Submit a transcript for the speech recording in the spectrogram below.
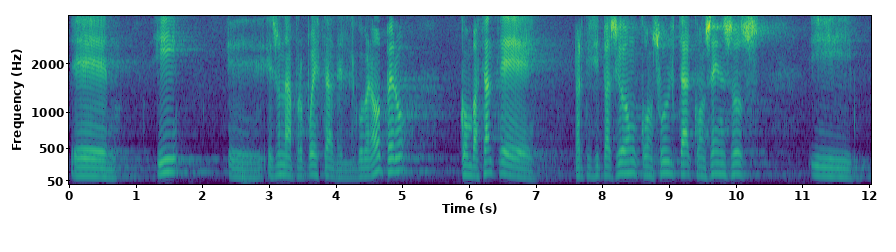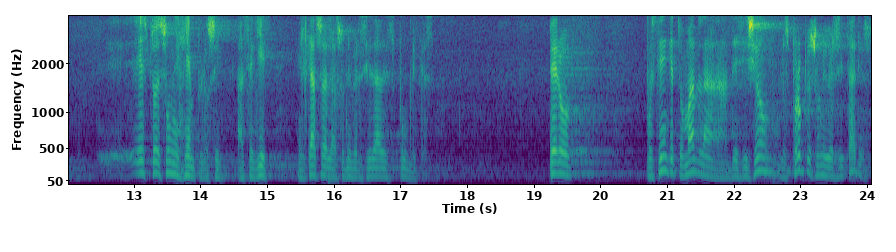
eh, y eh, es una propuesta del gobernador, pero con bastante participación, consulta, consensos y esto es un ejemplo, sí, a seguir, en el caso de las universidades públicas. Pero pues tienen que tomar la decisión los propios universitarios,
